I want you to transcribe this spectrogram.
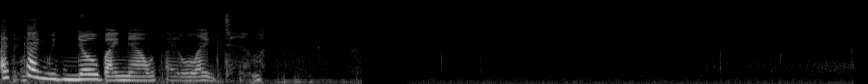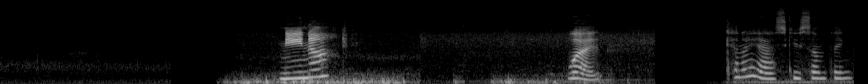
I think I would know by now if I liked him. Nina? What? Can I ask you something?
